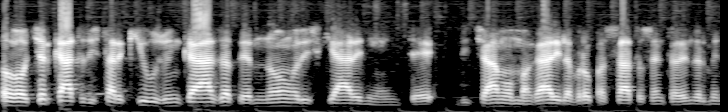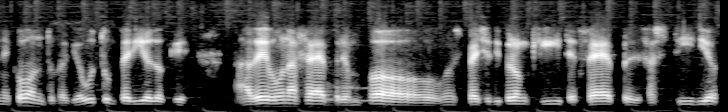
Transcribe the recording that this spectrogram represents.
Ho cercato di stare chiuso in casa per non rischiare niente diciamo magari l'avrò passato senza rendermene conto perché ho avuto un periodo che avevo una febbre, un po' una specie di bronchite, febbre, fastidio,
